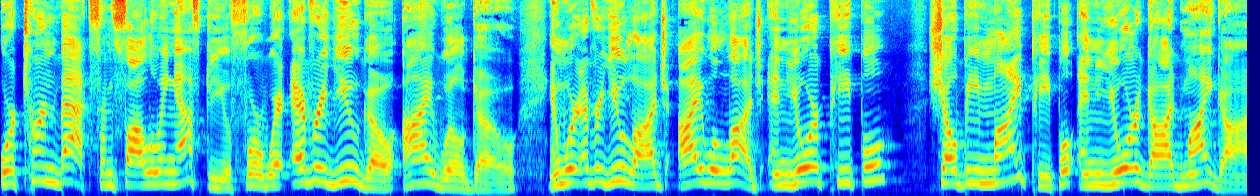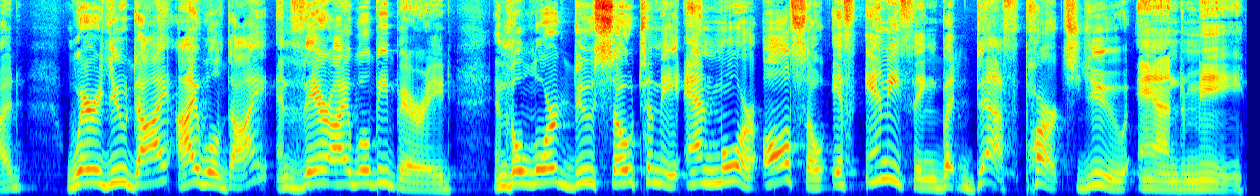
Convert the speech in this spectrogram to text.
or turn back from following after you. For wherever you go, I will go. And wherever you lodge, I will lodge. And your people shall be my people, and your God my God. Where you die, I will die, and there I will be buried. And the Lord do so to me, and more also, if anything but death parts you and me.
